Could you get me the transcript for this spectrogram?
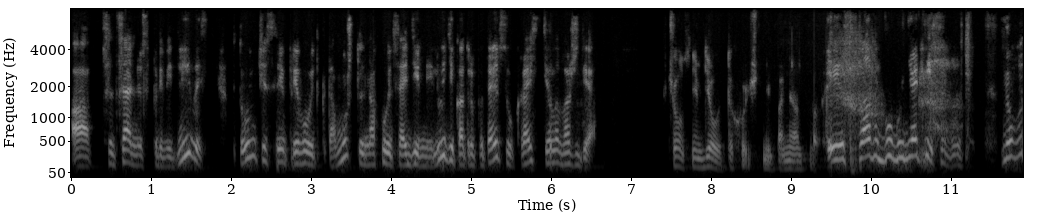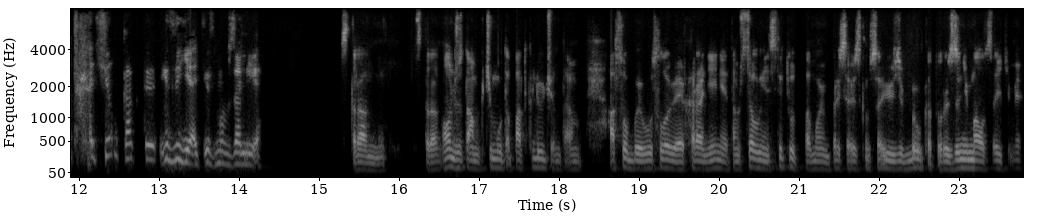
а, социальную справедливость в том числе приводит к тому, что находятся отдельные люди, которые пытаются украсть тело вождя? Что он с ним делать-то хочет, непонятно. И, слава богу, не описывают. Но вот хотел как-то изъять из мавзолея. Странный стран. Он же там к чему-то подключен, там особые условия хранения. Там же целый институт, по-моему, при Советском Союзе был, который занимался этими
